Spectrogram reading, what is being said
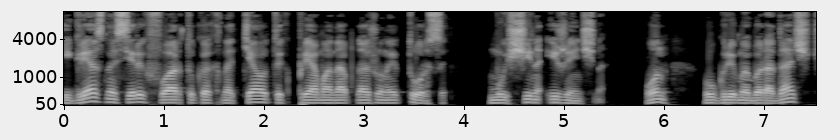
и грязно-серых фартуках, натянутых прямо на обнаженные торсы, мужчина и женщина. Он угрюмый бородач,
